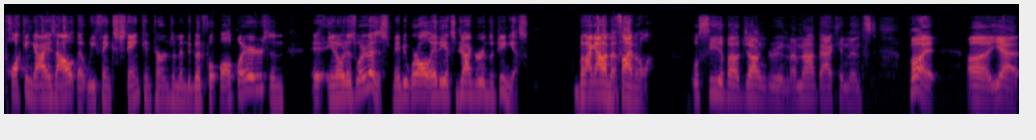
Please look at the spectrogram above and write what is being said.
plucking guys out that we think stink and turns them into good football players. And it, you know, it is what it is. Maybe we're all idiots and Jon Gruden's a genius. But I got him at five and one. We'll see about Jon Gruden. I'm not that convinced. But uh, yeah,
